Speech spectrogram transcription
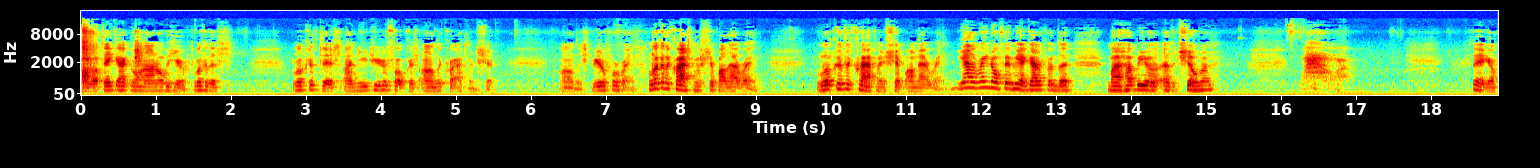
on what they got going on over here. Look at this. Look at this. I need you to focus on the craftsmanship on this beautiful ring. Look at the craftsmanship on that ring. Look at the craftsmanship on that ring. Yeah, the ring don't fit me. I got it for the my hubby or, or the children. Wow. There you go.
